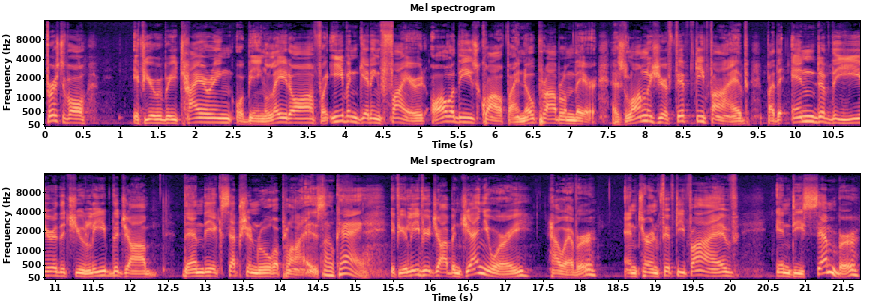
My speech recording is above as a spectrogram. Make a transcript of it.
First of all, if you're retiring or being laid off or even getting fired, all of these qualify. No problem there. As long as you're 55 by the end of the year that you leave the job, then the exception rule applies. okay. If you leave your job in January, however, and turn 55 in December,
